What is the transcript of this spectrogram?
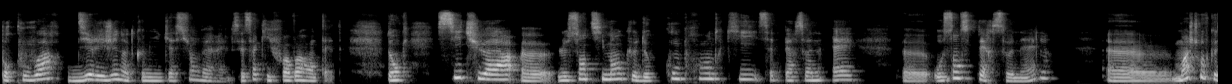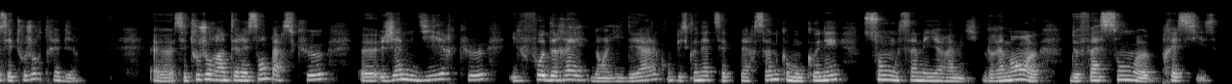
pour pouvoir diriger notre communication vers elle. C'est ça qu'il faut avoir en tête. Donc, si tu as euh, le sentiment que de comprendre qui cette personne est euh, au sens personnel, euh, moi, je trouve que c'est toujours très bien. Euh, c'est toujours intéressant parce que euh, j'aime dire qu'il faudrait, dans l'idéal, qu'on puisse connaître cette personne comme on connaît son ou sa meilleure amie, vraiment euh, de façon précise.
